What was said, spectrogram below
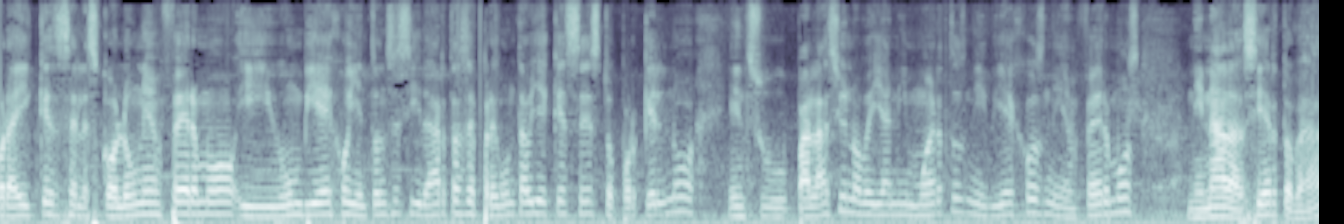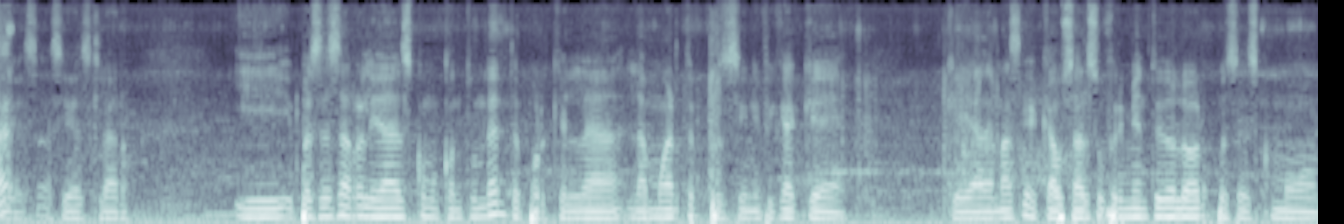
por ahí que se les coló un enfermo y un viejo y entonces Siddhartha se pregunta, oye, ¿qué es esto? Porque él no, en su palacio no veía ni muertos, ni viejos, ni enfermos, ni nada, ¿cierto? ¿Verdad? Así es, así es, claro. Y pues esa realidad es como contundente porque la, la muerte pues significa que, que además de causar sufrimiento y dolor pues es como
